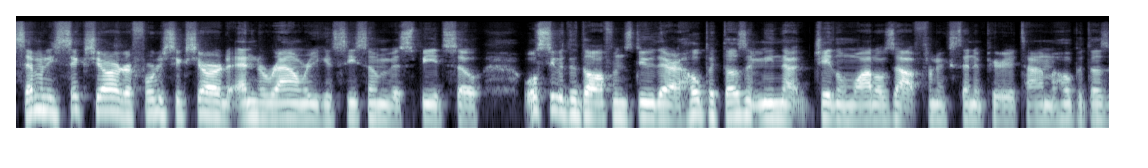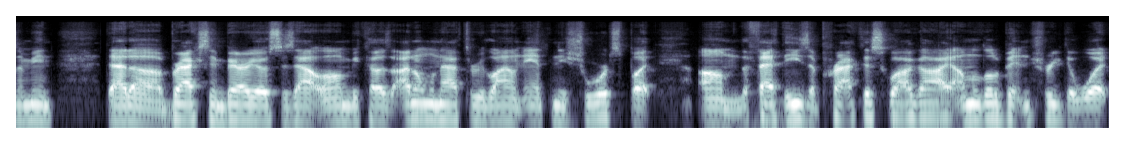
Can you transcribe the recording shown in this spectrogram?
76 yard or 46 yard end around where you can see some of his speed. So we'll see what the Dolphins do there. I hope it doesn't mean that Jaylen Waddle's out for an extended period of time. I hope it doesn't mean that uh, Braxton Berrios is out long because I don't want to have to rely on Anthony Schwartz. But um, the fact that he's a practice squad guy, I'm a little bit intrigued at what,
